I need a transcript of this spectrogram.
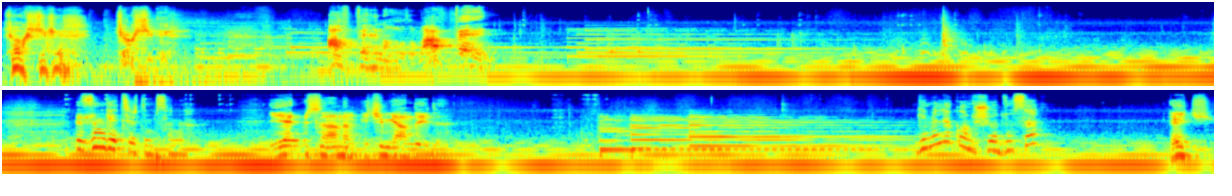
Çok şükür. Çok şükür. Aferin oğlum, aferin. Üzüm getirdim sana. İyi etmişsin hanım. içim yandıydı. Kiminle konuşuyordun sen? Hiç.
